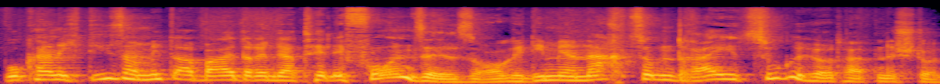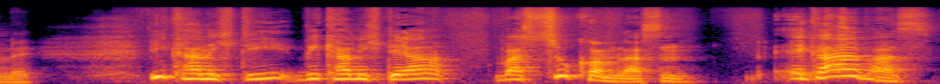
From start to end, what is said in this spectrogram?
Wo kann ich dieser Mitarbeiterin der Telefonseelsorge, die mir nachts um drei zugehört hat, eine Stunde, wie kann ich die, wie kann ich der was zukommen lassen? Egal was.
